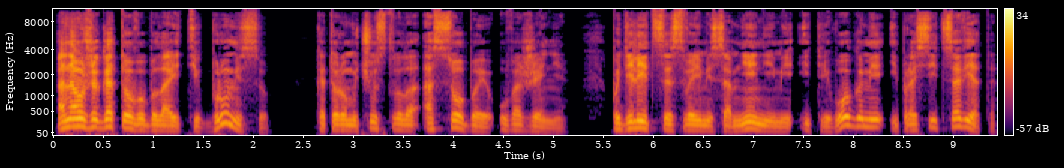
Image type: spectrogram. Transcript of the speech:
Она уже готова была идти к Брумису, которому чувствовала особое уважение, поделиться своими сомнениями и тревогами и просить совета.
